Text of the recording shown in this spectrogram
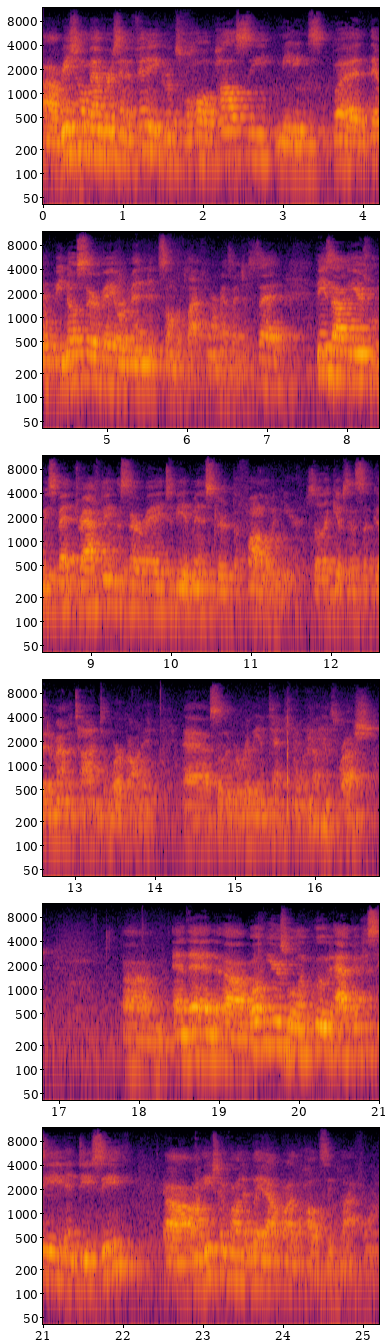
uh, regional members and affinity groups will hold policy meetings, but there will be no survey or amendments on the platform, as I just said. These odd years will be spent drafting the survey to be administered the following year. So that gives us a good amount of time to work on it, uh, so that we're really intentional and nothing's rushed. Um, and then uh, both years will include advocacy in DC uh, on each component laid out by the policy platform.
